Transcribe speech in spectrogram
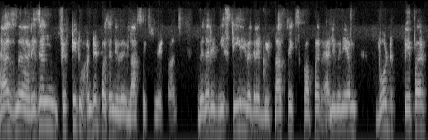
has uh, risen 50 to 100 percent in the last six to eight months. Whether it be steel, whether it be plastics, copper, aluminium, wood, paper,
